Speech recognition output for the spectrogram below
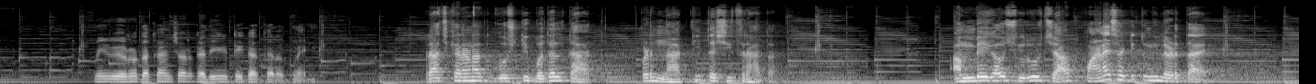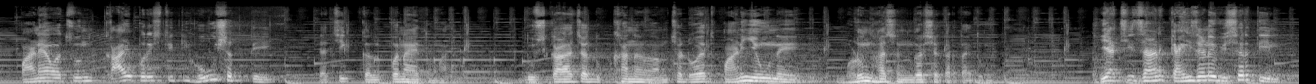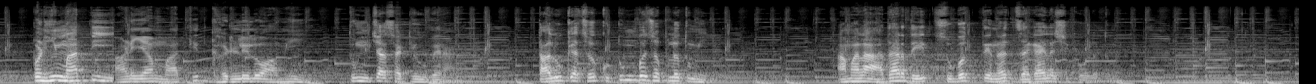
मी विरोधकांच्यावर कधीही टीका करत नाही. राजकारणात गोष्टी बदलतात पण नाती तशीच राहतात. आंबेगाव शिरूरच्या पाण्यासाठी तुम्ही लढताय. पाण्या वाचून काय परिस्थिती होऊ शकते याची कल्पना आहे तुम्हाला. दुष्काळाच्या दुःखानं आमच्या डोळ्यात पाणी येऊ नये म्हणून हा संघर्ष करताय तुम्ही. याची जाण काही जण विसरतील पण ही माती आणि या मातीत घडलेलो आम्ही तुमच्यासाठी उभे राहणार. तालुक्याचं कुटुंब जपलं तुम्ही. आम्हाला आधार देत सुबकतेनं जगायला शिकवलं तुम्ही.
